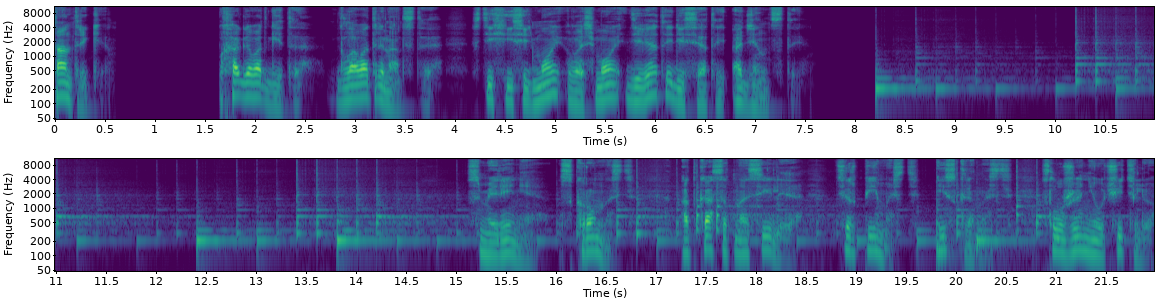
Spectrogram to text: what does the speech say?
Тантрики. Бхагавадгита, глава 13, стихи 7, 8, 9, 10, 11. Смирение, скромность, отказ от насилия, терпимость, искренность, служение учителю,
